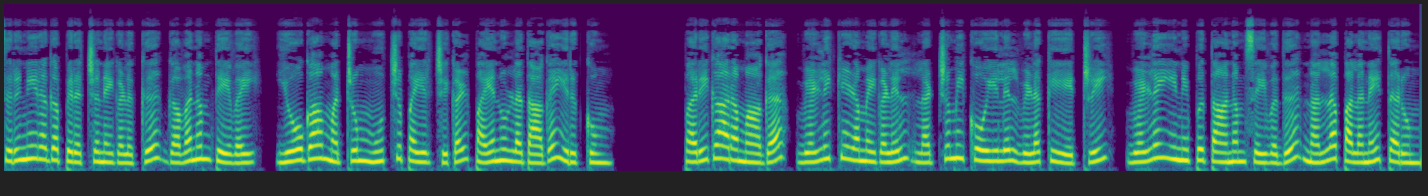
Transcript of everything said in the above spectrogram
சிறுநீரக பிரச்சினைகளுக்கு கவனம் தேவை. யோகா மற்றும் மூச்சு பயிற்சிகள் பயனுள்ளதாக இருக்கும். பரிகாரமாக வெள்ளிக்கிழமைகளில் லட்சுமி கோயிலில் விளக்கு ஏற்றி வெள்ளை இனிப்பு தானம் செய்வது நல்ல பலனை தரும்.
